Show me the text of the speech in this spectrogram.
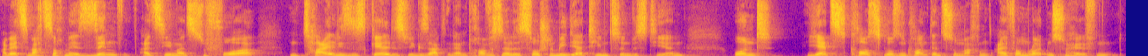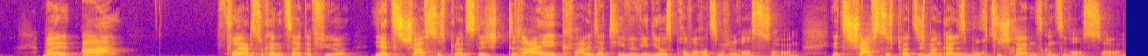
Aber jetzt macht es noch mehr Sinn als jemals zuvor, einen Teil dieses Geldes, wie gesagt, in ein professionelles Social Media Team zu investieren und jetzt kostenlosen Content zu machen, einfach um Leuten zu helfen, weil A, Vorher hattest du keine Zeit dafür. Jetzt schaffst du es plötzlich, drei qualitative Videos pro Woche zum Beispiel rauszuhauen. Jetzt schaffst du es plötzlich mal ein geiles Buch zu schreiben, das Ganze rauszuhauen.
